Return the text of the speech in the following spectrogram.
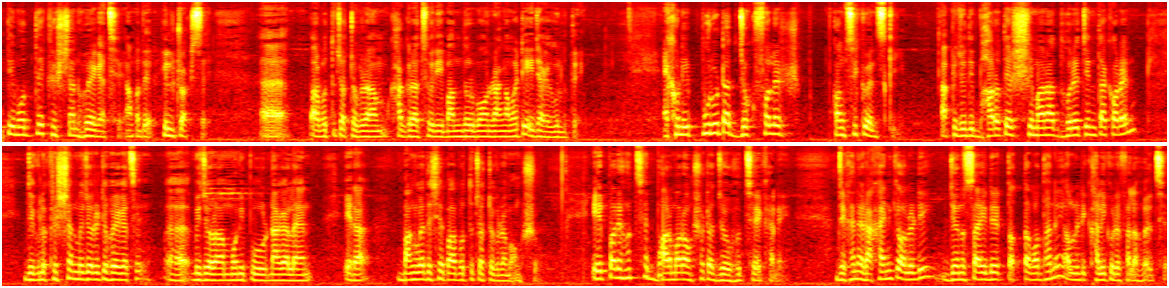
ইতিমধ্যে খ্রিস্টান হয়ে গেছে আমাদের হিলট্রক্সে পার্বত্য চট্টগ্রাম, খাগড়াছড়ি, বান্দরবন রাঙামাটি এই জায়গাগুলোতে। এখন এই পুরোটা যোগফলের কনসিকুয়েন্স কি? আপনি যদি ভারতের সীমানা ধরে চিন্তা করেন, যেগুলো খ্রিস্টান মেজরিটি হয়ে গেছে মিজোরাম, মণিপুর, নাগাল্যান্ড, এরা বাংলাদেশের পার্বত্য চট্টগ্রাম অংশ। এরপরে হচ্ছে বার্মার অংশটা যোগ হচ্ছে এখানে, যেখানে রাখাইনকে অলরেডি জেনোসাইডের তত্ত্বাবধানে অলরেডি খালি করে ফেলা হয়েছে।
